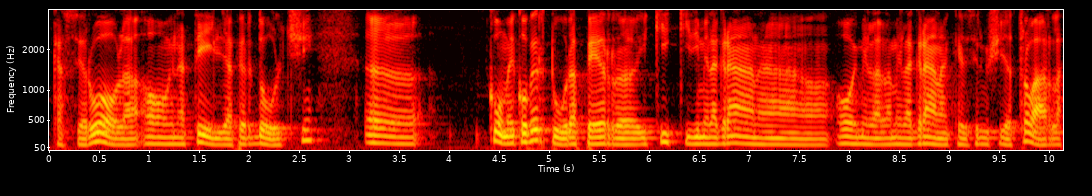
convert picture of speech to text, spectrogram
casseruola o una teglia per dolci eh, come copertura per i chicchi di melagrana o la melagrana che se riuscite a trovarla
